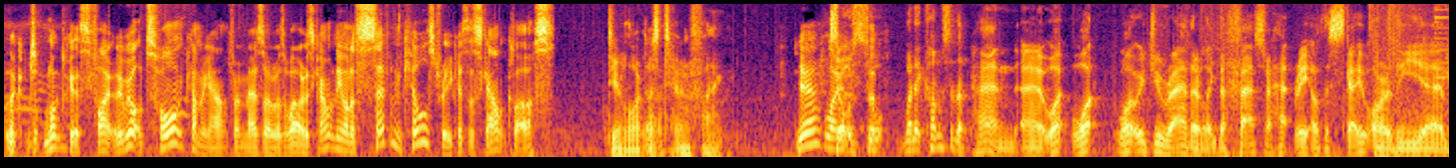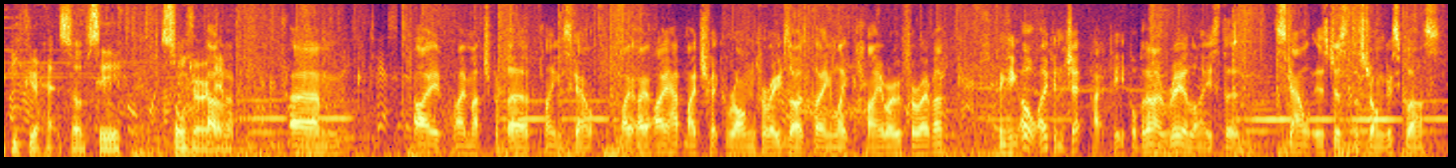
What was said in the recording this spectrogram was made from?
Look, look at this fight. We've got a taunt coming out from Mezzo as well. He's currently on a seven kill streak as a scout class. Dear Lord, that's terrifying. Yeah, like So, so when it comes to the pan, uh, what what what would you rather, like the faster hit rate of the scout or the uh, beefier hits of, say, soldier or Oh, demo? I I much prefer playing scout. I, I I had my trick wrong for ages. I was playing like pyro forever, thinking, oh, I can jetpack people. But then I realised that scout is just the strongest class.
